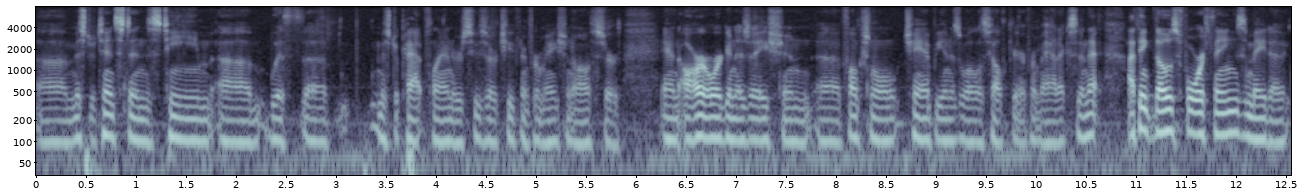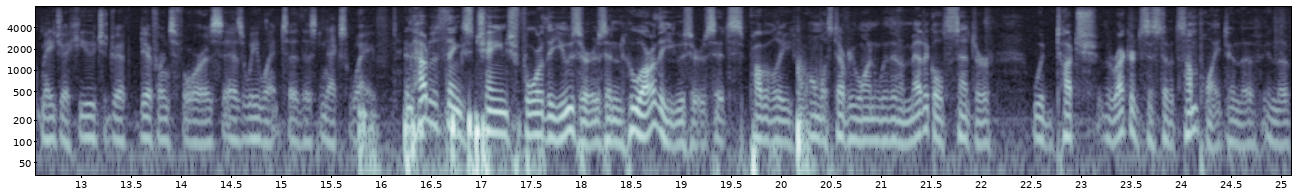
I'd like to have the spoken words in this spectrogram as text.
Mr. Tinston's team um, with uh, Mr. Pat Flanders, who's our Chief Information Officer, and our organization, uh, Functional Champion, as well as Healthcare Informatics. And that I think those four things made a made a huge difference for us as we went to this next wave. And how did things change for the users, and who are the users? It's probably almost everyone within a medical center would touch the record system at some point in the in the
